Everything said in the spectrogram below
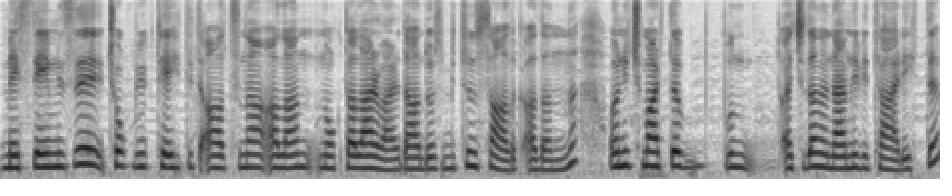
mesleğimizi çok büyük tehdit altına alan noktalar var. Daha doğrusu bütün sağlık alanını. 13 Mart'ta bu açıdan önemli bir tarihti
